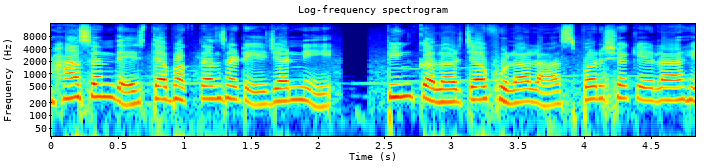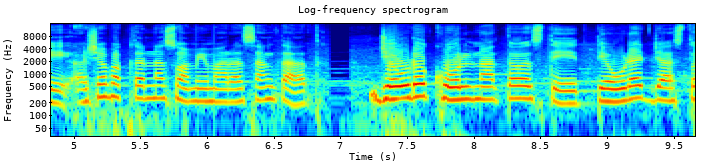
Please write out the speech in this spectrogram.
हा संदेश त्या भक्तांसाठी ज्यांनी पिंक कलरच्या फुलाला स्पर्श केला आहे अशा भक्तांना स्वामी महाराज सांगतात जेवढं खोल नातं असते तेवढ्यात जास्त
